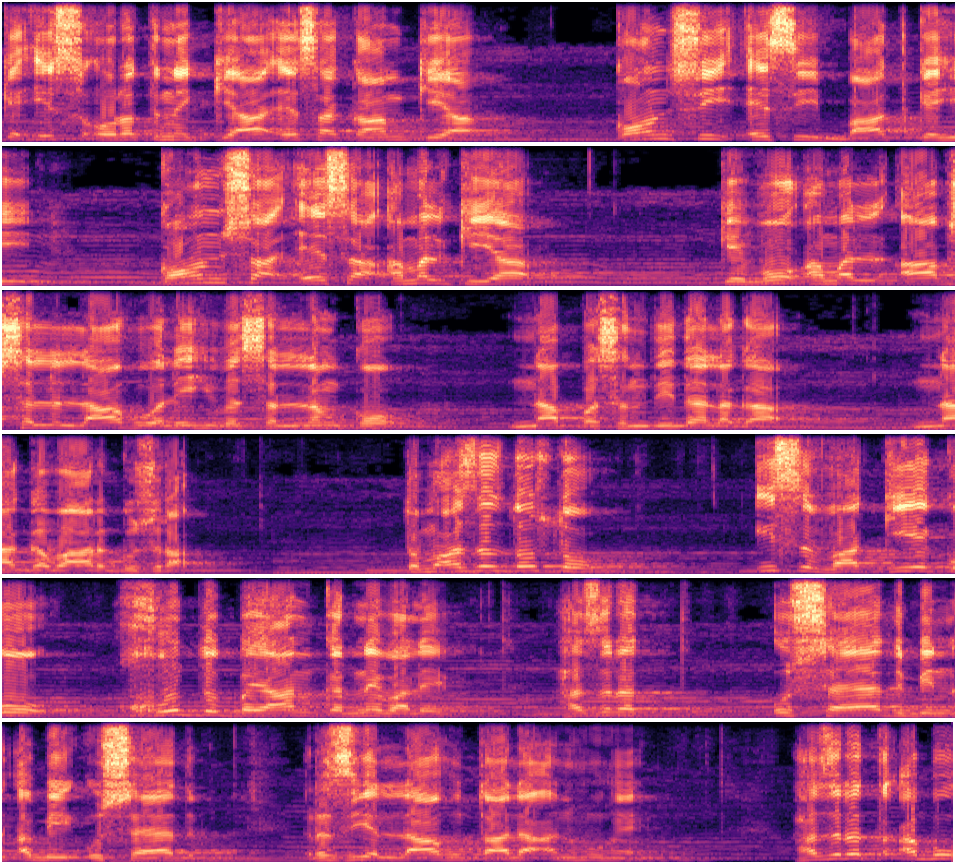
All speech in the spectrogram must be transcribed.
کہ اس عورت نے کیا ایسا کام کیا؟ کون سی ایسی بات کہی؟ کون سا ایسا عمل کیا؟ کہ وہ عمل آپ صلی اللہ علیہ وسلم کو ناپسندیدہ لگا، ناگوار گزرا۔ تو معزز دوستو، اس واقعے کو خود بیان کرنے والے حضرت اسید بن ابی اسید رضی اللہ تعالی عنہ ہیں۔ حضرت ابو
